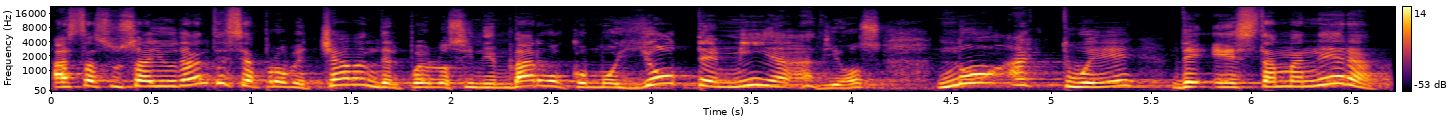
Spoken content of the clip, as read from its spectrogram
Hasta sus ayudantes se aprovechaban del pueblo, sin embargo, como yo temía a Dios, no actué de esta manera.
